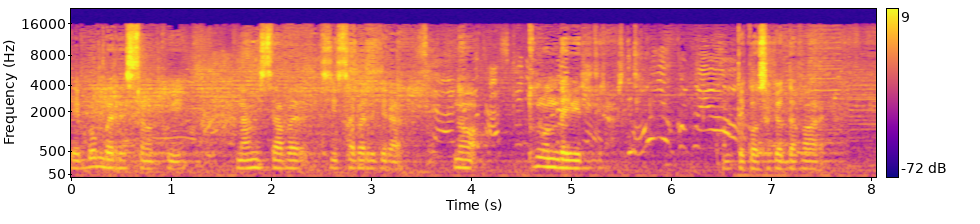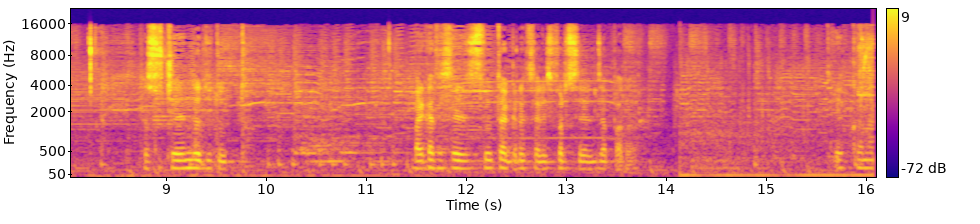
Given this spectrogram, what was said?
Le bombe restano qui. Nami sta per, si sta per ritirare. No, tu non devi ritirarti. Quante cose che ho da fare. Sta succedendo di tutto. Barricata è stata distrutta grazie agli sforzi del zappatore. No.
